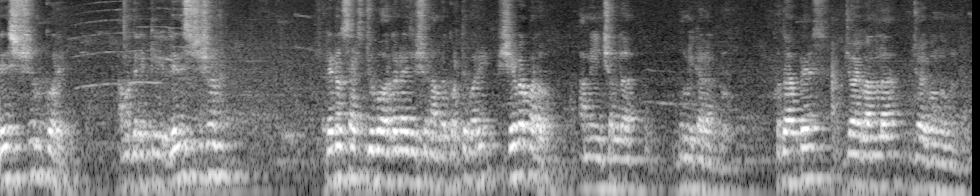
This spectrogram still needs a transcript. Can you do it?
রেজিস্ট্রেশন করে, আমাদের একটি রেজিস্ট্রেশন রেনোসার্চ যুব অর্গানাইজেশন আমরা করতে পারি, সে ব্যাপারেও আমি ইনশাল্লাহ ভূমিকা রাখব। খোদা হাফেজ, জয় বাংলা, জয় বঙ্গবন্ধু।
